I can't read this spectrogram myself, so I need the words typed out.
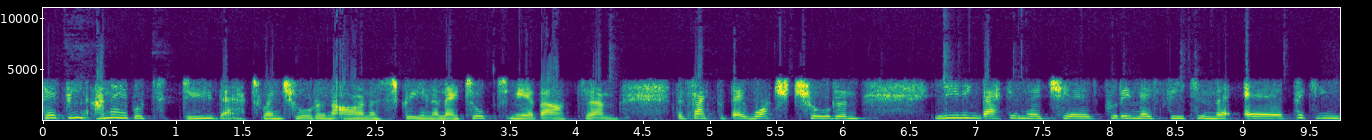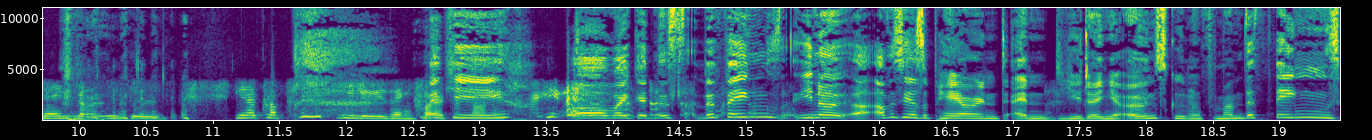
They've been unable to do that when children are on a screen, and they talk to me about um, the fact that they watch children leaning back in their chairs, putting their feet in the air, picking their noses. you know, completely losing focus on oh my goodness. The things, you know, uh, obviously as a parent and you're doing your own schooling from home, the things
